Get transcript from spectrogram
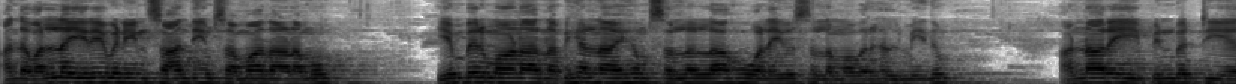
அந்த வல்ல இறைவனின் சாந்தியும் சமாதானமும் எம்பெருமானார் நபிகள் நாயகம் சல்லல்லாஹு அலைவு செல்லம் அவர்கள் மீதும் அன்னாரை பின்பற்றிய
